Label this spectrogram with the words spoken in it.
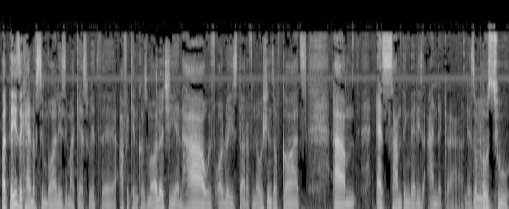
But there is a kind of symbolism, I guess, with uh, African cosmology and how we've always thought of notions of gods um, as something that is underground as opposed to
